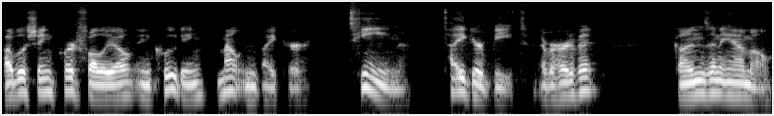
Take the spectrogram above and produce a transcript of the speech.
publishing portfolio, including Mountain Biker, Teen, Tiger Beat. Ever heard of it? Guns and Ammo.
